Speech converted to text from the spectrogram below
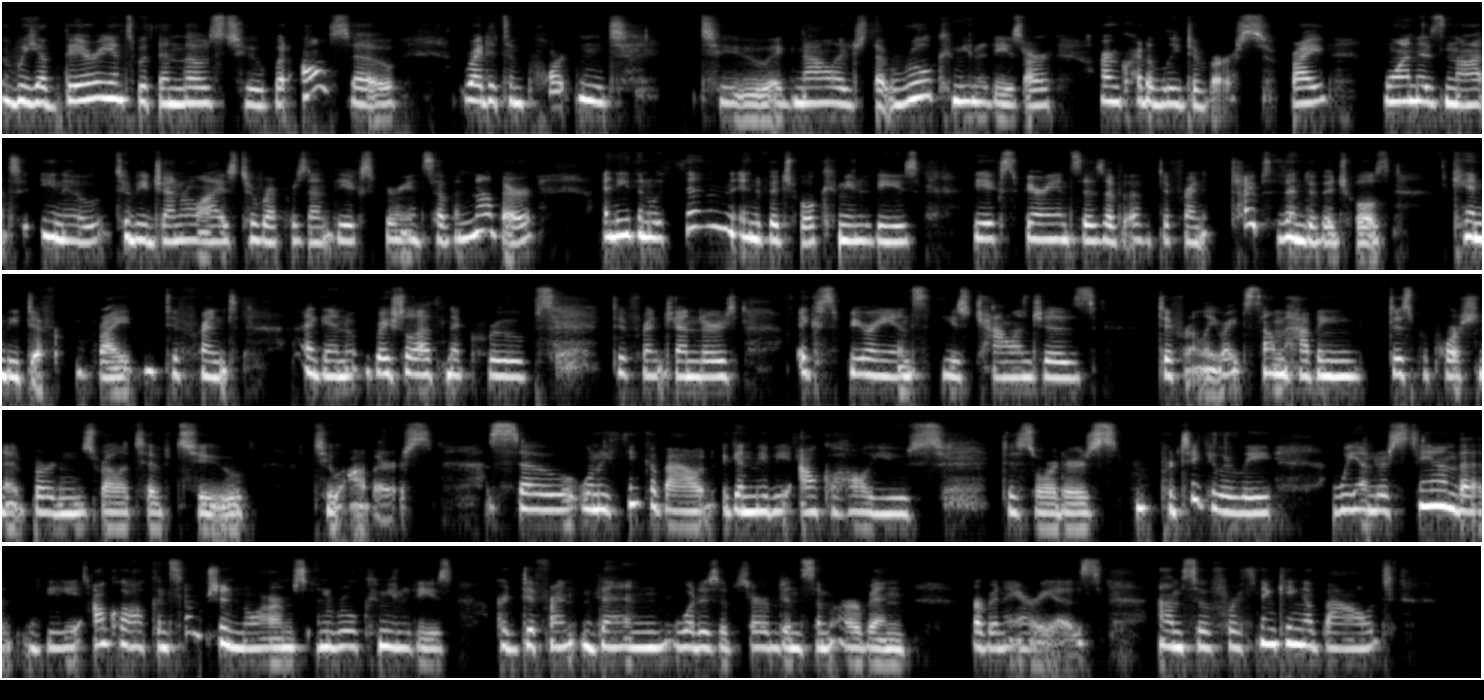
We have variance within those two but also right it's important to acknowledge that rural communities are are incredibly diverse right? One is not you know to be generalized to represent the experience of another. And even within individual communities, the experiences of, of different types of individuals can be different, right? Different, again, racial ethnic groups, different genders experience these challenges differently, right? Some having disproportionate burdens relative to to others. So when we think about, again, maybe alcohol use disorders, particularly, we understand that the alcohol consumption norms in rural communities are different than what is observed in some urban urban areas. Um, so if we're thinking about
